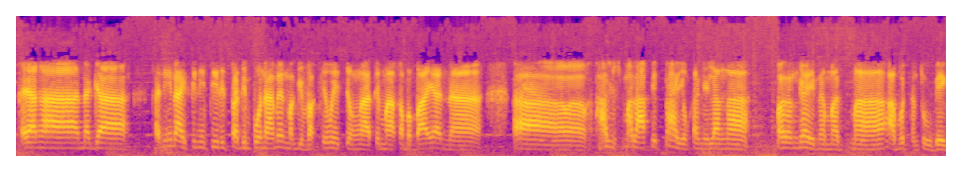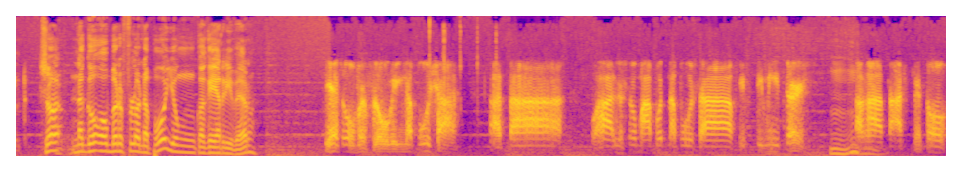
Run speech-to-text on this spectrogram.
Kaya nga nag, ah, kanina ay pinipilit pa din po namin mag-evacuate yung ating mga kababayan na ah, halos malapit na yung kanilang ah, barangay na ma- maabot ng tubig. So, nag-overflow na po yung Cagayan River? Yes, overflowing na po siya. At ah, halos umabot na po sa 50 meters Mhm. ang ah, taas nito.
